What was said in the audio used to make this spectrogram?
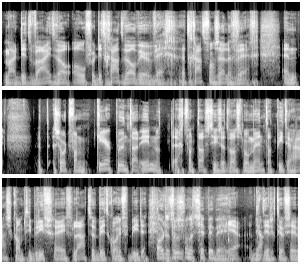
Maar dit waait wel over. Dit gaat wel weer weg. Het gaat vanzelf weg. En het soort van keerpunt daarin, wat echt fantastisch... dat was het moment dat Pieter Haaskamp die brief schreef... laten we bitcoin verbieden. Oh, dat toen- was van het CPB. ja, de Ja. directeur CB.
